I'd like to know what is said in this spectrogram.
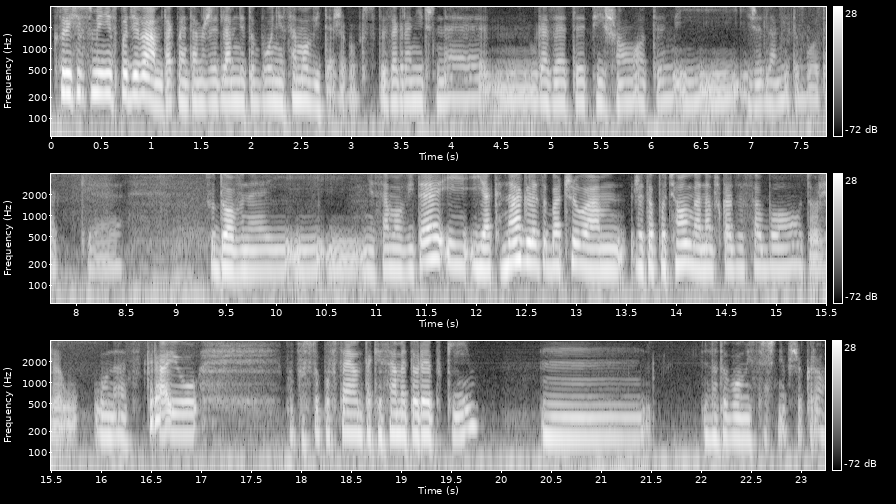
której się w sumie nie spodziewałam, tak? Pamiętam, że dla mnie to było niesamowite, że po prostu te zagraniczne mm, gazety piszą o tym i, i że dla mnie to było takie cudowne i, i, i niesamowite. I, I jak nagle zobaczyłam, że to pociąga na przykład ze sobą to, że u, u nas w kraju po prostu powstają takie same torebki, mm, no to było mi strasznie przykro.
